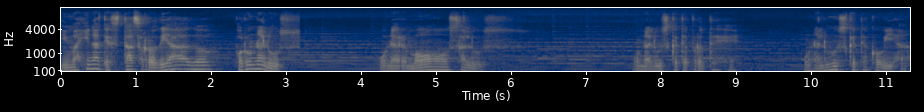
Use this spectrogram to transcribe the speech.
Imagina que estás rodeado por una luz, una hermosa luz, una luz que te protege, una luz que te acobija.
